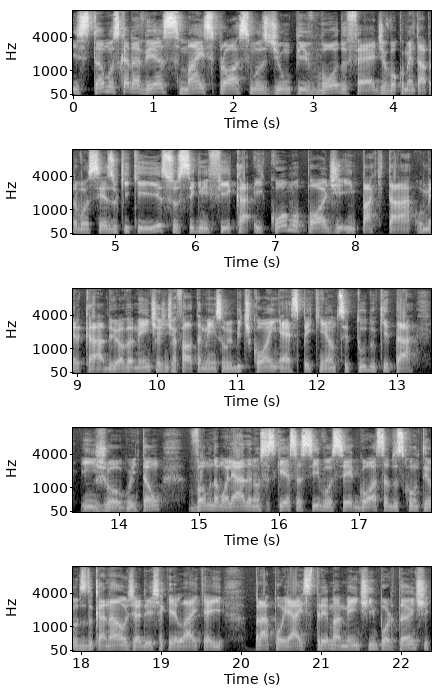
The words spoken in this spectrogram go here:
Estamos cada vez mais próximos de um pivô do Fed. Eu vou comentar para vocês o que, que isso significa e como pode impactar o mercado. E, obviamente, a gente vai falar também sobre Bitcoin, SP500 e tudo que está em jogo. Então, vamos dar uma olhada. Não se esqueça, se você gosta dos conteúdos do canal, já deixa aquele like aí para apoiar, extremamente importante.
